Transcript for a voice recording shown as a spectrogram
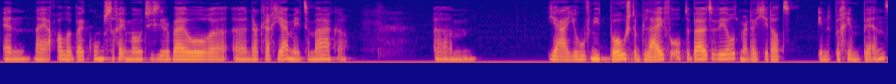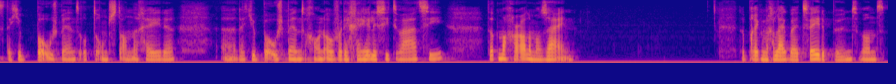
en nou ja, alle bijkomstige emoties die erbij horen, uh, daar krijg jij mee te maken. Um, ja, je hoeft niet boos te blijven op de buitenwereld, maar dat je dat in het begin bent. Dat je boos bent op de omstandigheden. Uh, dat je boos bent gewoon over de gehele situatie. Dat mag er allemaal zijn. Dat brengt me gelijk bij het tweede punt. Want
